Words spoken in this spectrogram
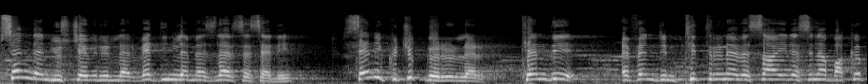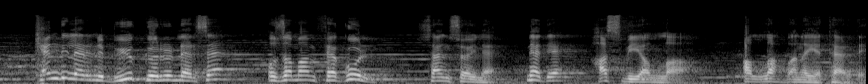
senden yüz çevirirler ve dinlemezlerse seni, seni küçük görürler, kendi efendim titrine vesairesine bakıp kendilerini büyük görürlerse o zaman fekul sen söyle. Ne de? Hasbiyallah. Allah bana yeterdi.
